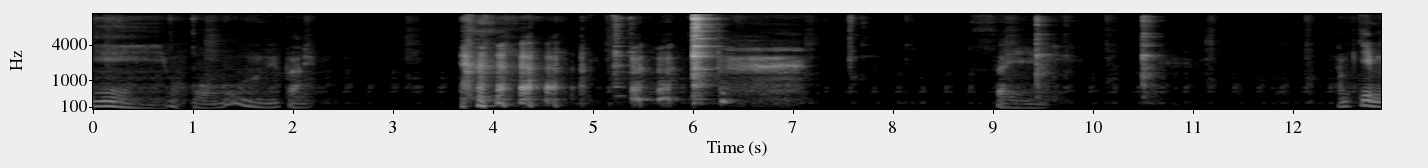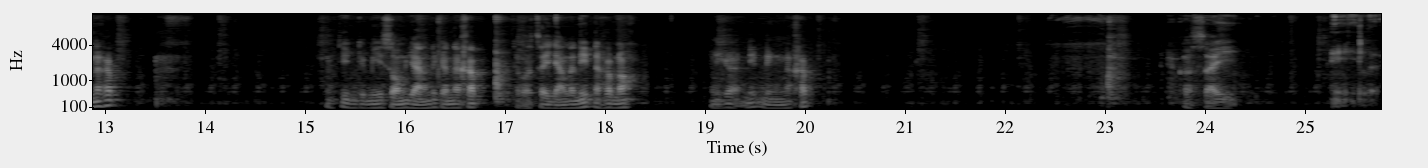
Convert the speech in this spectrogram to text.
นี่ โอ้โห เนื้อปลานี่ใส่น้ำจิ้มนะครับ น้ำจิ้มจะมีสองอย่างด้วยกันนะครับ แต่ว่าใส่อย่างละนิดนะครับเนาะนี่ก็นิดหนึ่งนะครับ ก็ใส่นี่เลย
